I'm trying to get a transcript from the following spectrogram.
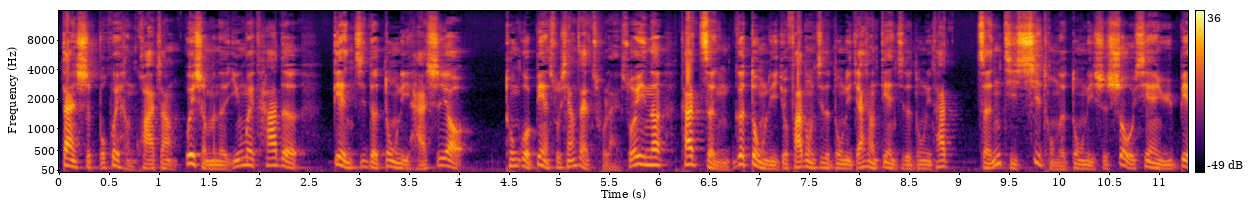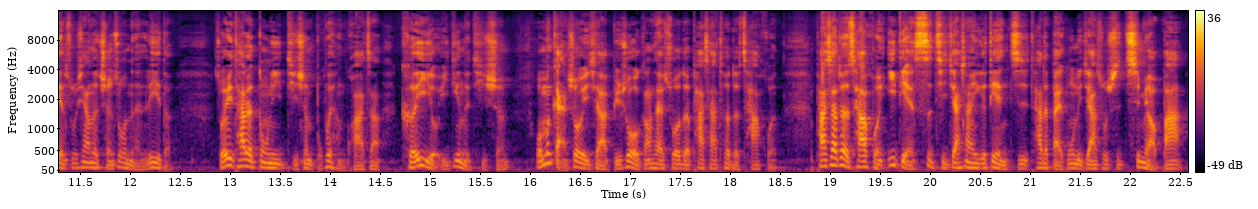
但是不会很夸张，为什么呢？因为它的电机的动力还是要通过变速箱再出来，所以呢，它整个动力就发动机的动力加上电机的动力，它整体系统的动力是受限于变速箱的承受能力的，所以它的动力提升不会很夸张，可以有一定的提升。我们感受一下，比如说我刚才说的帕萨特的插混，帕萨特插混 1.4T 加上一个电机，它的百公里加速是七秒八，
